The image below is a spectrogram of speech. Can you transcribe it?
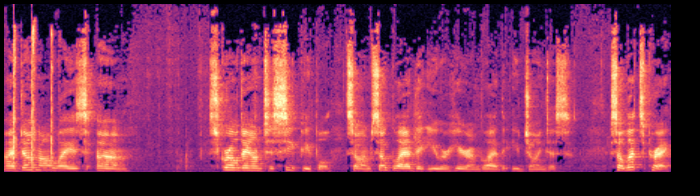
I don't always um, scroll down to see people. So I'm so glad that you are here. I'm glad that you joined us. So let's pray.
